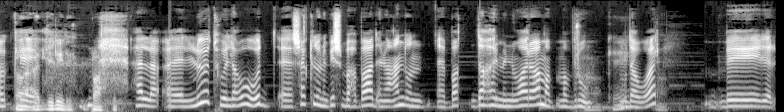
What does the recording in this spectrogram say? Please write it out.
okay. فعدلي لي براحتك هلا آه، ال lute والعود آه، شكلهم بيشبه بعض إنه عندهم آه، ظهر من ورا مب- مبروم okay. مدور. بال-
